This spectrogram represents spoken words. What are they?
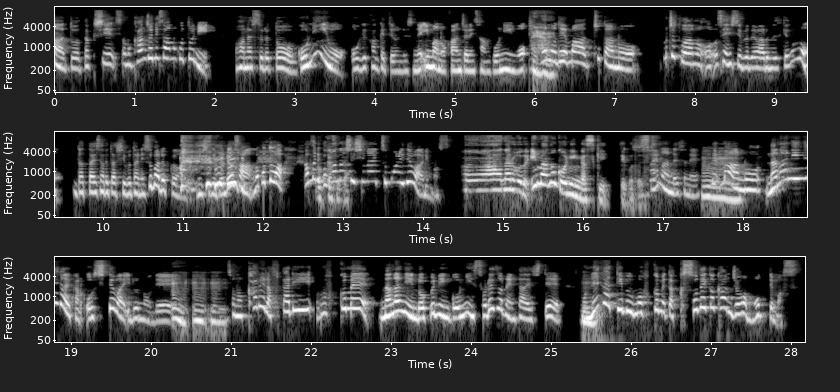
今、あと私、その患者にさんのことにお話しすると、5人を追いかけてるんですね。今の患者にさん5人を。はいはいなので、まあ、ちょっとあの、ちょっとあの、センシティブではあるんですけども、脱退された渋谷すばるくん、西木戸亮さんのことは、あまりお話ししないつもりではあります。ああ、なるほど。今の5人が好きっていうことですそうね。なんですね。うんで、まあ、あの、7人時代から推してはいるので、うんうんうん。その彼ら2人も含め、7人、6人、5人、それぞれに対して、もうネガティブも含めたクソデカ感情は持ってます。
